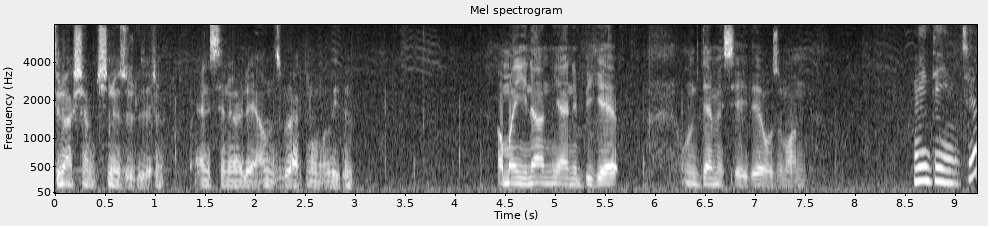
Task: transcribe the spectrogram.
Dün akşam için özür dilerim. Yani seni öyle yalnız bırakmamalıydım. Ama inan yani Bige onu demeseydi o zaman Ne deyince?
